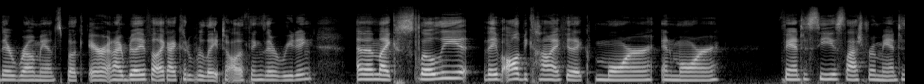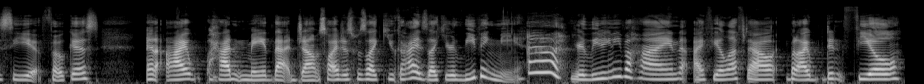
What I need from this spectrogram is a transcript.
their romance book era and I really felt like I could relate to all the things they were reading. And then like slowly they've all become I feel like more and more fantasy slash romantasy focused. And I hadn't made that jump. So I just was like, you guys, like you're leaving me. Ah. You're leaving me behind. I feel left out. But I didn't feel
